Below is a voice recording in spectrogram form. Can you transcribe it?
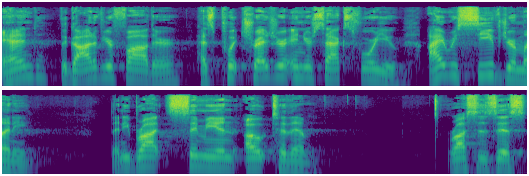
and the God of your father has put treasure in your sacks for you. I received your money then he brought Simeon out to them. Ross says this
